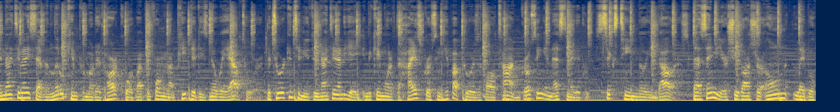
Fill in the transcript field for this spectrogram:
In 1997, Little Kim promoted hardcore by performing on P. Diddy's No Way Out tour. The tour continued through 1998 and became one of the highest grossing hip hop tours of all time, grossing an estimated $16 million. That same year, she launched her own label,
